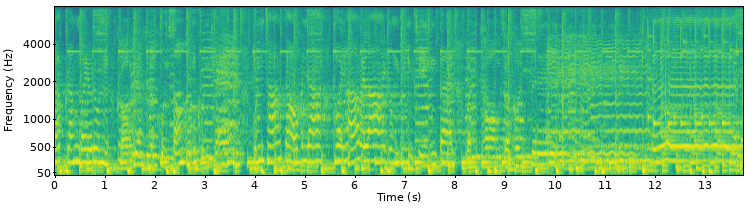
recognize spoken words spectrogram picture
รักครั้งวัยรุ่น ก็เรื่องเรื่องคุณสองคุณคุณแค้นคุณช้างเจ้าปัญญา คอยหาเวลายุ่งยิ่งชิงแฟนวันทองเจ้าคนซื้อเออ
